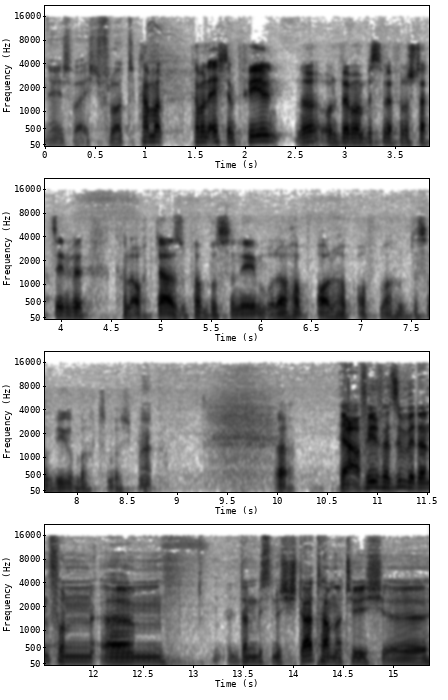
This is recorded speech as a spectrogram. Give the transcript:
Nee, es war echt flott. Kann man, kann man echt empfehlen, ne? Und wenn man ein bisschen mehr von der Stadt sehen will, kann man auch da super Busse nehmen oder Hop-on, Hop-off machen. Das haben wir gemacht zum Beispiel. Ja. Ja. Ja, auf jeden Fall sind wir dann von ähm, dann ein bisschen durch die Stadt, haben natürlich äh,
